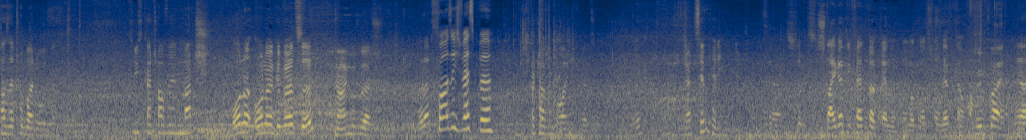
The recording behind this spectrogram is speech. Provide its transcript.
Aus der Tupperdose. Süßkartoffeln, Matsch. Ohne, ohne Gewürze. Nein, Gewürz. Vorsicht, Wespe. Kartoffeln brauche ich nicht Gewürz. Ja, Zimt hätte ich mitnehmen können. Stimmt. Das steigert die Fettverbrennung. Nochmal kurz vor Wettkampf. Auf jeden Fall. Ja.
